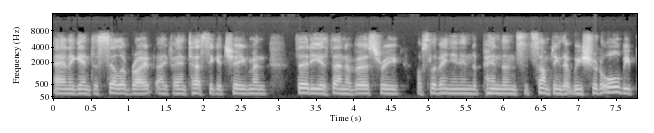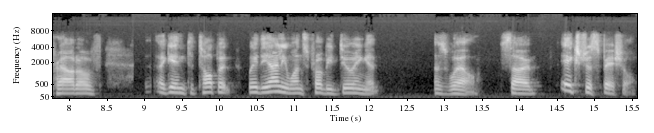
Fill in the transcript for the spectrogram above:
and again to celebrate a fantastic achievement 30th anniversary of Slovenian independence. It's something that we should all be proud of. Again, to top it, we're the only ones probably doing it as well. So, extra special.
